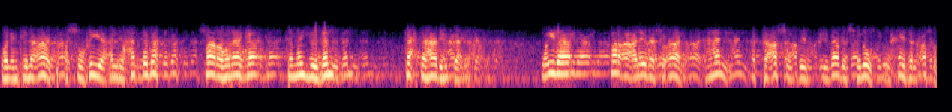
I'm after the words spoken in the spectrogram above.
والانتماءات الصوفية المحددة صار هناك تميزا تحت هذه الدائرة. وإذا طرأ علينا سؤال هل التعصب في باب السلوك من حيث الأصل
